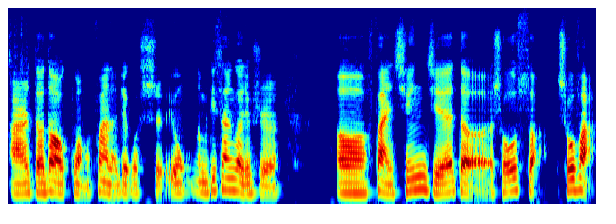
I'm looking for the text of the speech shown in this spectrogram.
而得到广泛的这个使用。那么第三个就是呃反情节的手耍手法。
